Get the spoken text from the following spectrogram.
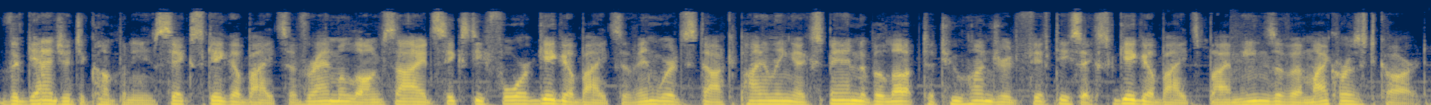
The gadget accompanies 6GB of RAM alongside 64GB of inward stockpiling expandable up to 256GB by means of a microSD card.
